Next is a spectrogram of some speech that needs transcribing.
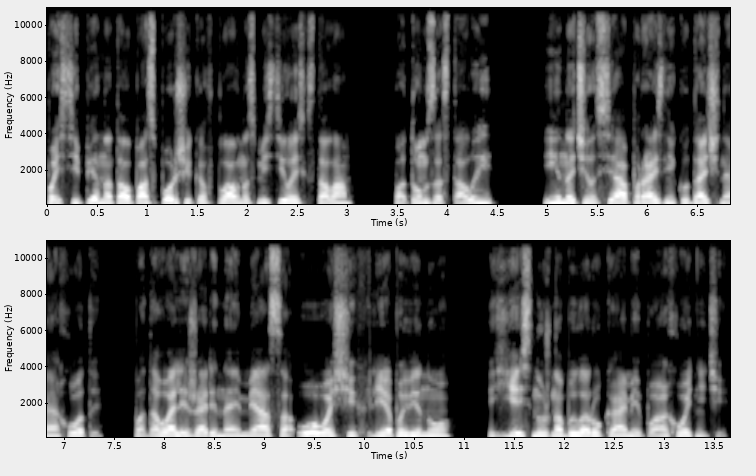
Постепенно толпа спорщиков плавно сместилась к столам, потом за столы, и начался праздник удачной охоты. Подавали жареное мясо, овощи, хлеб и вино. Есть нужно было руками, поохотничьи.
